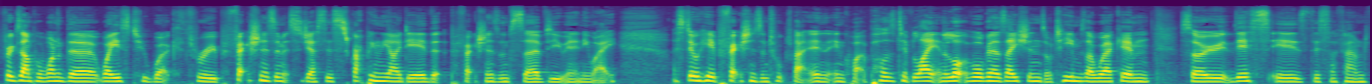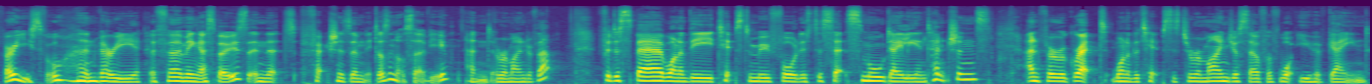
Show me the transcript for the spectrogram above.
For example, one of the ways to work through perfectionism it suggests is scrapping the idea that perfectionism serves you in any way. I still hear perfectionism talked about in, in quite a positive light in a lot of organizations or teams I work in. So this is this I found very useful and very affirming, I suppose, in that perfectionism does not serve you, and a reminder of that. For despair, one of the tips to move forward is to set small daily intentions. And for regret, one of the tips is to remind yourself of what you have gained.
